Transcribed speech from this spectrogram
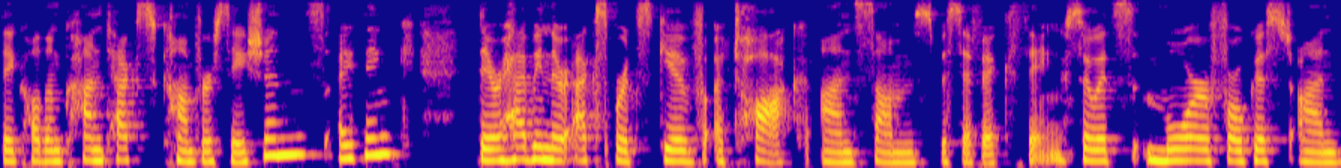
They call them context conversations, I think. They're having their experts give a talk on some specific thing. So it's more focused on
